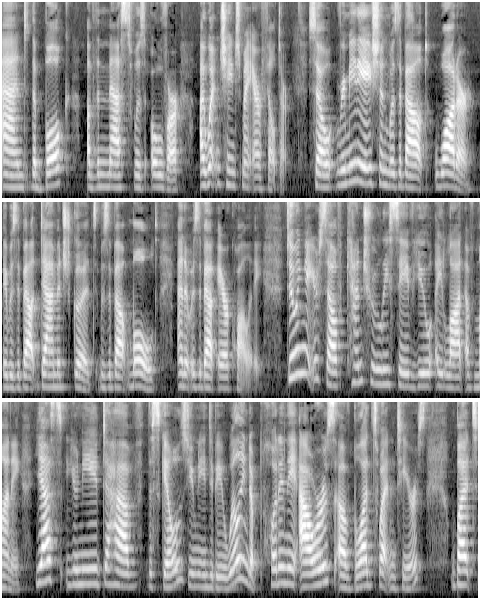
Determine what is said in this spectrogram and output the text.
and the bulk of the mess was over, I went and changed my air filter. So remediation was about water, it was about damaged goods, it was about mold, and it was about air quality. Doing it yourself can truly save you a lot of money. Yes, you need to have the skills, you need to be willing to put in the hours of blood, sweat, and tears, but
